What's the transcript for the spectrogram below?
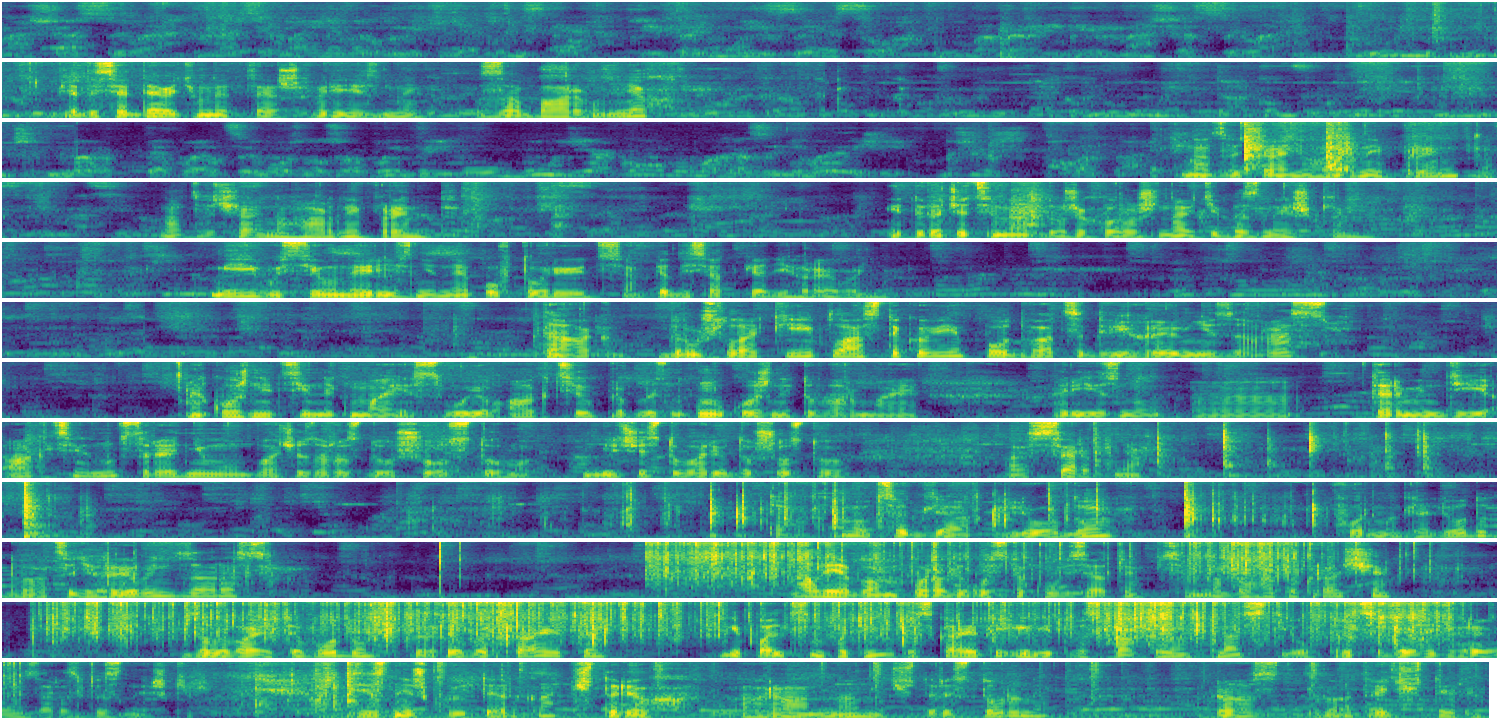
Наша сила, національний виробник якінська. Підтримуй ЗСУ. Батарейки наша сила. 59 вони теж в різних забарвленнях. Це можна зробити у будь-якому магазині мережі. Надзвичайно гарний принт. Надзвичайно гарний принт. І, до речі, ціна дуже хороша, навіть і без знижки. І усі вони різні, не повторюються. 55 гривень. Так, друшлаки пластикові по 22 гривні зараз. Кожний цінник має свою акцію, приблизно, ну, кожний товар має різну е, термін дії акції. Ну, в середньому бачу зараз до 6. Більшість товарів до 6 е, серпня. Так, ну це для льоду. Форма для льоду 20 гривень зараз. Але я б вам порадив ось таку взяти. Це набагато краще. Заливаєте воду, перевертаєте і пальцем потім натискаєте, і лід вискакує на стіл. 39 гривень зараз без знижки. Зі знижкою терка 4-гранна на 4 сторони. Раз, два, три, чотири.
